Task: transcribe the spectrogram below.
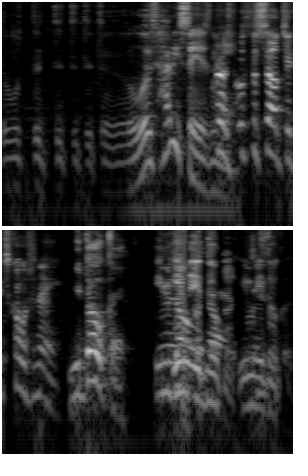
What's how do you say his name? What's the Celtics coach name? Udoka. Ime Udoka. Ime Udoka.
